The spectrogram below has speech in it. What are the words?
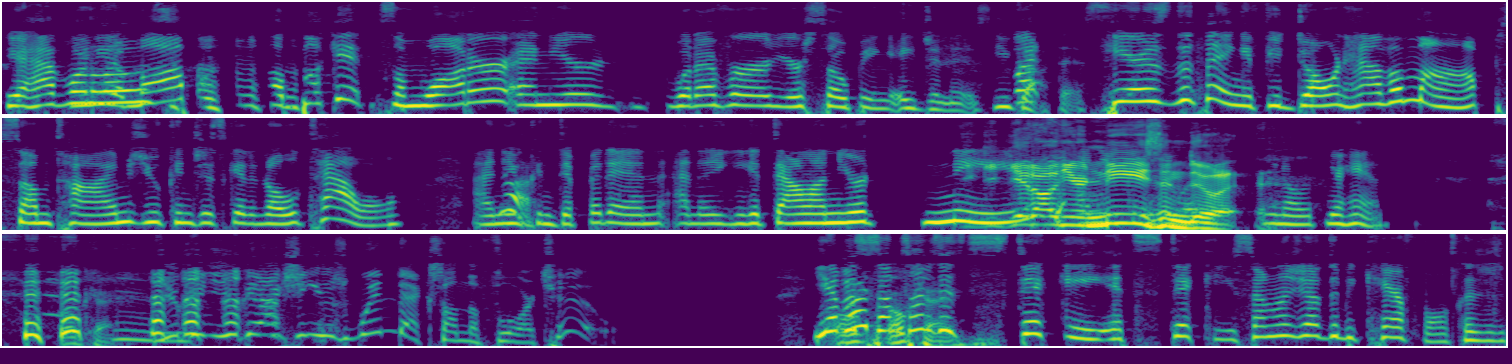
You have You one need of a mop, a bucket, some water, and your whatever your soaping agent is. You got this. Here's the thing: if you don't have a mop, sometimes you can just get an old towel and you can dip it in, and then you can get down on your knees. get on your you knees can and do it. You know, with your hands. Okay. You can, you can actually use Windex on the floor too. Yeah, but Okay. sometimes Okay. it's sticky. It's sticky. Sometimes you have to be careful because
